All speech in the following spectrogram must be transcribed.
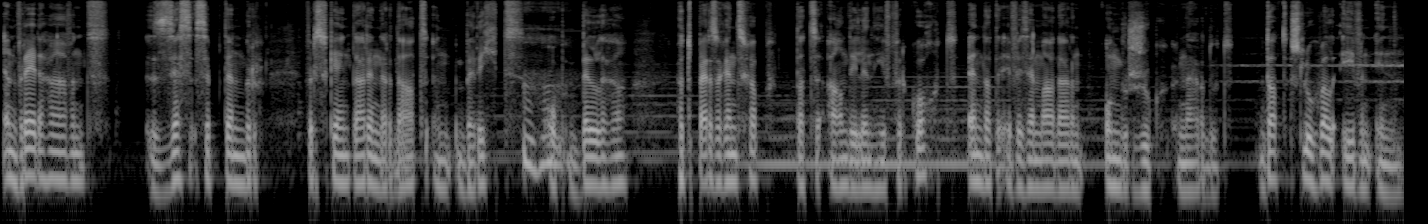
En vrijdagavond 6 september verschijnt daar inderdaad een bericht mhm. op Belga, het persagentschap, dat ze aandelen heeft verkocht en dat de FSMA daar een onderzoek naar doet. Dat sloeg wel even in.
